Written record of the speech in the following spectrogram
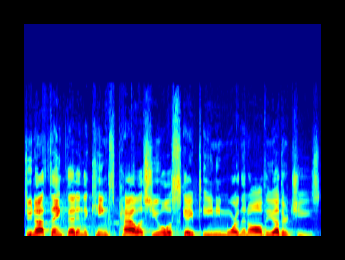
Do not think that in the king's palace you will escape any more than all the other Jews.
